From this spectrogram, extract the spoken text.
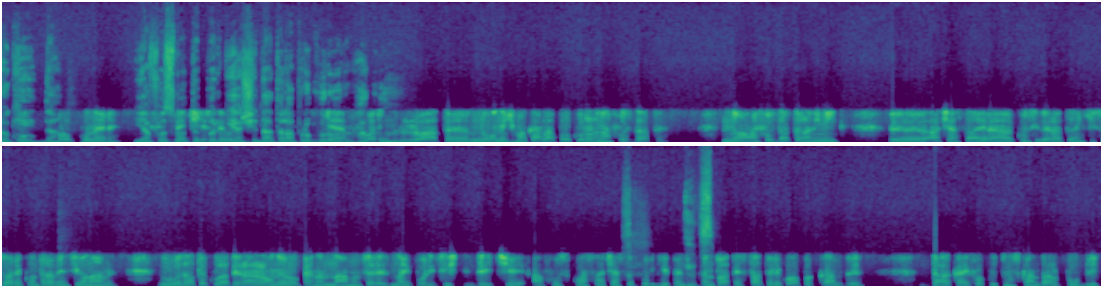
Ok, cu da. propunere. I-a fost luată Deci este pârghia o- și dată la procuror. I-a fost Acum, luată, nu, nici măcar la procuror n-a fost dată. Nu a mai fost dată la nimic. Uh, Aceasta era considerată închisoare contravențională. Odată cu aderarea la Uniunea Europeană, n-am înțeles noi, polițiști, de ce a fost scoasă această pârghie. Pentru că în toate statele cu apă caldă, dacă ai făcut un scandal public,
